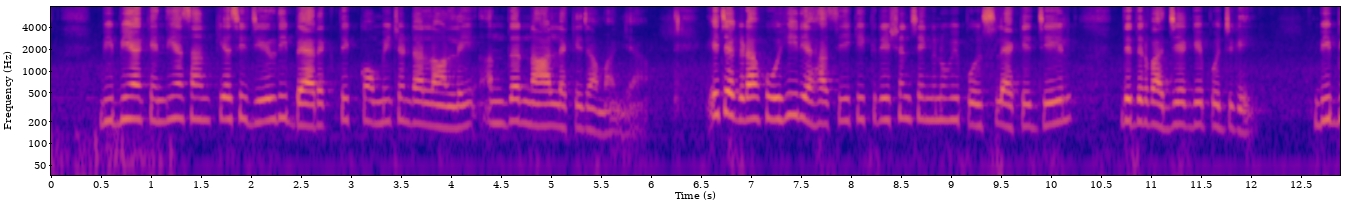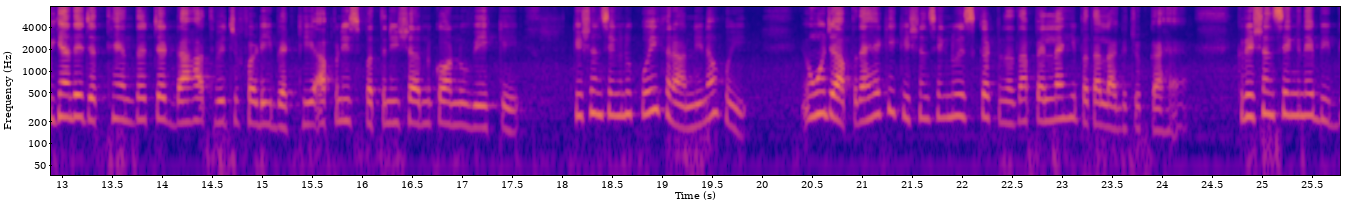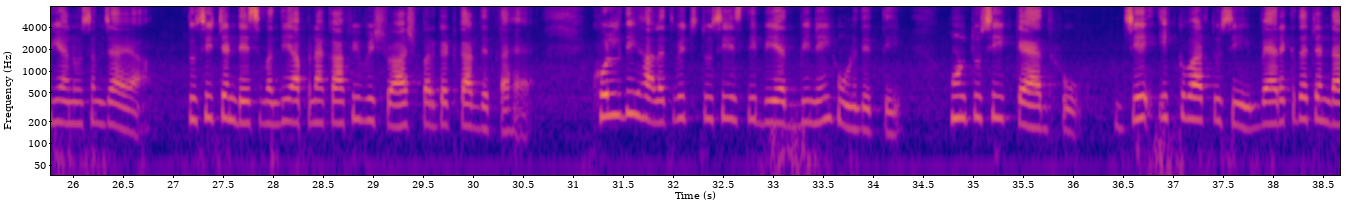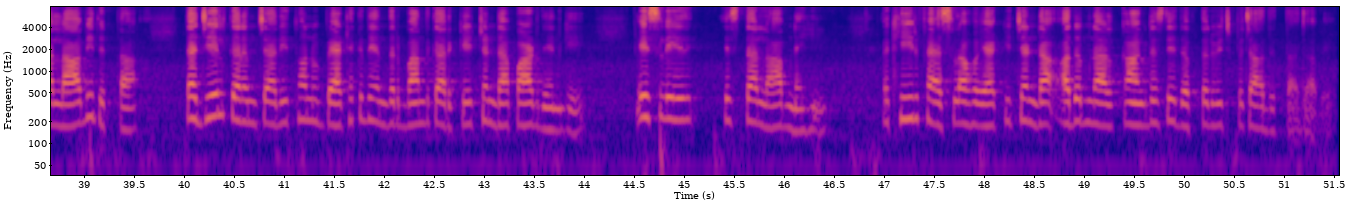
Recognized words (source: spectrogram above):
ਬੀਬੀਆਂ ਕਹਿੰਦੀਆਂ ਸਨ ਕਿ ਅਸੀਂ ਜੇਲ੍ਹ ਦੀ ਬੈਰਕ ਤੇ ਕੌਮੀ ਝੰਡਾ ਲਾਉਣ ਲਈ ਅੰਦਰ ਨਾਲ ਲੈ ਕੇ ਜਾਵਾਂਗੀਆਂ। ਇਹ ਝਗੜਾ ਹੋ ਹੀ ਰਿਹਾ ਸੀ ਕਿ ਕ੍ਰਿਸ਼ਨ ਸਿੰਘ ਨੂੰ ਵੀ ਪੁਲਿਸ ਲੈ ਕੇ ਜੇਲ੍ਹ ਦੇ ਦਰਵਾਜ਼ੇ ਅੱਗੇ ਪੁੱਜ ਗਈ। ਬੀਬੀਆਂ ਦੇ ਜੱਥੇ ਅੰਦਰ ਝੱਡਾ ਹੱਥ ਵਿੱਚ ਫੜੀ ਬੈਠੀ ਆਪਣੀ ਸਪਤਨੀ ਸ਼ਰਨ ਕੌਰ ਨੂੰ ਵੇਖ ਕੇ ਕਿਸ਼ਨ ਸਿੰਘ ਨੂੰ ਕੋਈ ਹੈਰਾਨੀ ਨਾ ਹੋਈ। ਇਉਂ ਜਾਪਦਾ ਹੈ ਕਿ ਕਿਸ਼ਨ ਸਿੰਘ ਨੂੰ ਇਸ ਘਟਨਾ ਦਾ ਪਹਿਲਾਂ ਹੀ ਪਤਾ ਲੱਗ ਚੁੱਕਾ ਹੈ। ਕ੍ਰਿਸ਼ਨ ਸਿੰਘ ਨੇ ਬੀਬੀਆਂ ਨੂੰ ਸਮਝਾਇਆ, ਤੁਸੀਂ ਝੰਡੇ ਸੰਬੰਧੀ ਆਪਣਾ ਕਾਫੀ ਵਿਸ਼ਵਾਸ ਪ੍ਰਗਟ ਕਰ ਦਿੱਤਾ ਹੈ। ਖੁੱਲ੍ਹ ਦੀ ਹਾਲਤ ਵਿੱਚ ਤੁਸੀਂ ਇਸ ਦੀ ਬੇਅਦਬੀ ਨਹੀਂ ਹੋਣ ਦਿੱਤੀ। ਹੁਣ ਤੁਸੀਂ ਕੈਦ ਹੋ। ਜੇ ਇੱਕ ਵਾਰ ਤੁਸੀਂ ਬੈਰਕ ਦਾ ਝੰਡਾ ਲਾ ਵੀ ਦਿੱਤਾ, ਤਾਂ ਜੇਲ੍ਹ ਕਰਮਚਾਰੀ ਤੁਹਾਨੂੰ ਬੈਠਕ ਦੇ ਅੰਦਰ ਬੰਦ ਕਰਕੇ ਝੰਡਾ ਪਾੜ ਦੇਣਗੇ। ਇਸ ਲਈ ਇਸ ਦਾ ਲਾਭ ਨਹੀਂ। ਅਖੀਰ ਫੈਸਲਾ ਹੋਇਆ ਕਿ ਝੰਡਾ ਅਦਬ ਨਾਲ ਕਾਂਗਰਸ ਦੇ ਦਫ਼ਤਰ ਵਿੱਚ ਪਹੁੰਚਾ ਦਿੱਤਾ ਜਾਵੇ।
